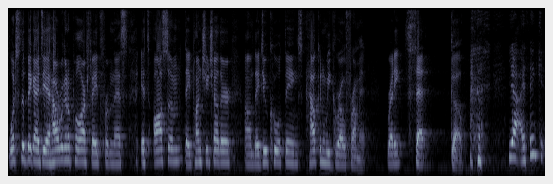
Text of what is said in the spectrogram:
what's the big idea? How are we going to pull our faith from this? It's awesome. They punch each other. Um, they do cool things. How can we grow from it? Ready, set, go. Yeah, I think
